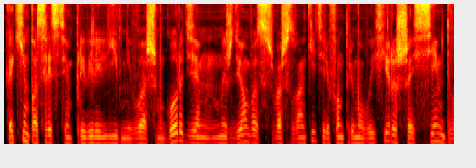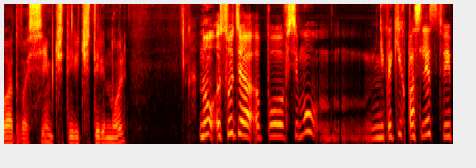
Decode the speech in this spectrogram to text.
Каким последствиям привели ливни в вашем городе? Мы ждем вас, ваши звонки. Телефон прямого эфира 67227-440. Ну, судя по всему, никаких последствий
